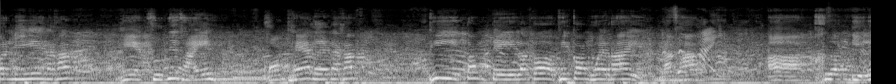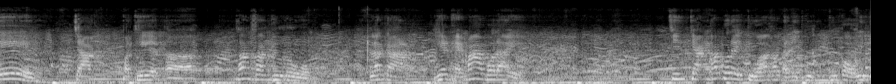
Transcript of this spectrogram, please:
วันนี้นะครับ เหตุสุดวิสัยของแท้เลยนะครับ พี่ต้องเตแล้วก็พี่ก้องห้วยไร่นะครับอ่าเครื่องดีเลย์จากประเทศอ่าทั้งฟังยุโรปแล้วก็เฮ็ดแห่มากบ่ได้จริงจังครับบ่ได้ตัวครับอันนี้คุณคุณบอกวิล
